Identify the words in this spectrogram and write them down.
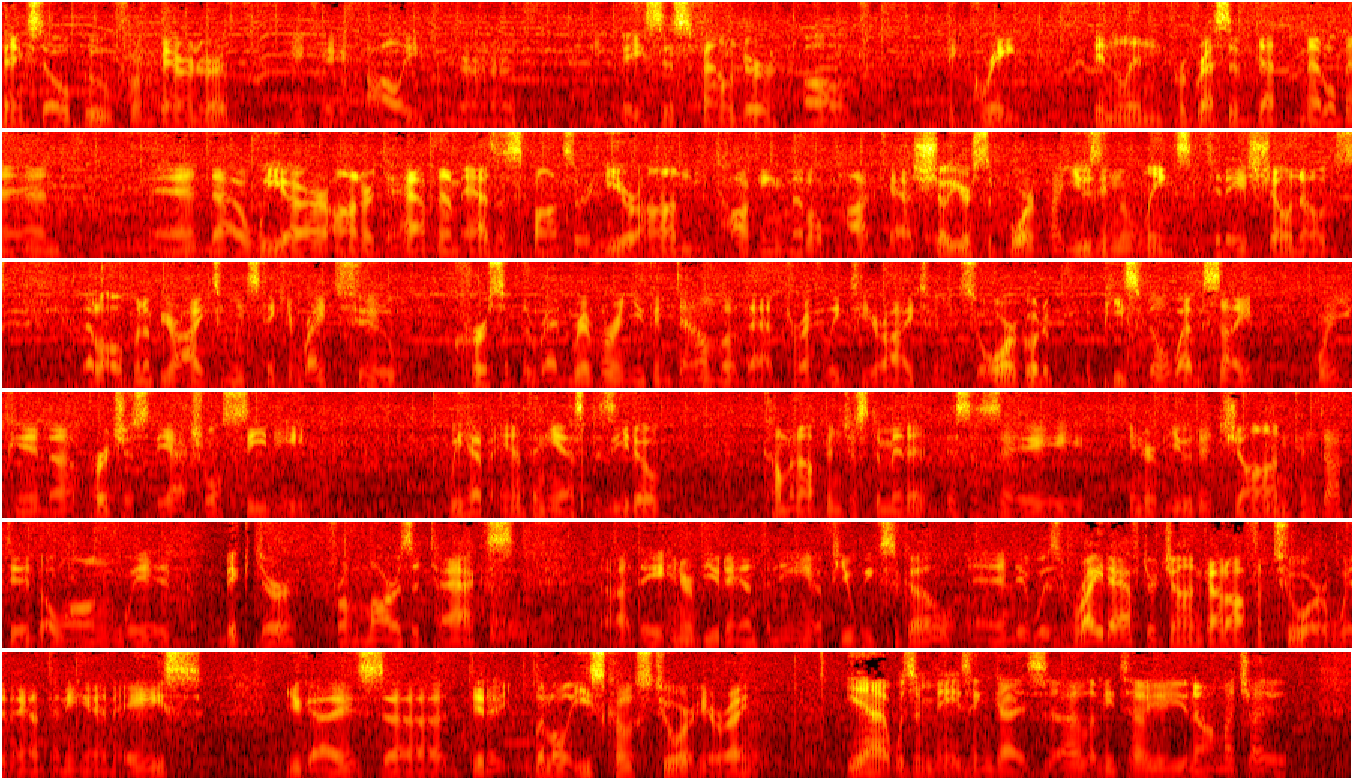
Thanks to Opu from Barren Earth, aka Ollie from Barren Earth, the bassist founder of the great Finland progressive death metal band, And uh, we are honored to have them as a sponsor here on the Talking Metal podcast. Show your support by using the links in today's show notes. That'll open up your iTunes, take you right to Curse of the Red River, and you can download that directly to your iTunes. Or go to the Peaceville website where you can uh, purchase the actual CD. We have Anthony Esposito coming up in just a minute. This is a interview that John conducted along with Victor from Mars Attacks. Uh, they interviewed Anthony a few weeks ago, and it was right after John got off a tour with Anthony and Ace. You guys uh, did a little East Coast tour here, right? Yeah, it was amazing, guys. Uh, let me tell you, you know how much I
